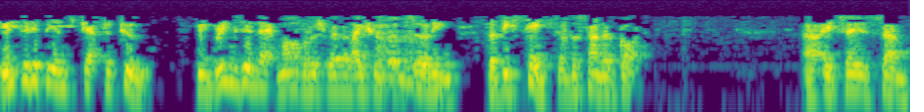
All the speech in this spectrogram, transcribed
In Philippians chapter 2, he brings in that marvelous revelation concerning the descent of the Son of God. Uh, it says, um,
